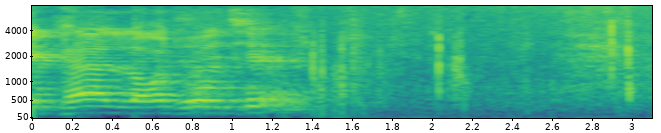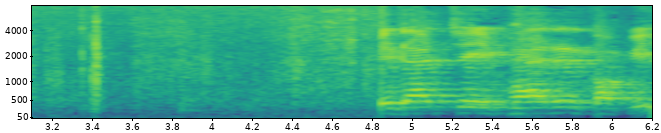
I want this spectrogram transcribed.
এফআইআর লজ হয়েছে। এটা হচ্ছে এফআইআর এর কপি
